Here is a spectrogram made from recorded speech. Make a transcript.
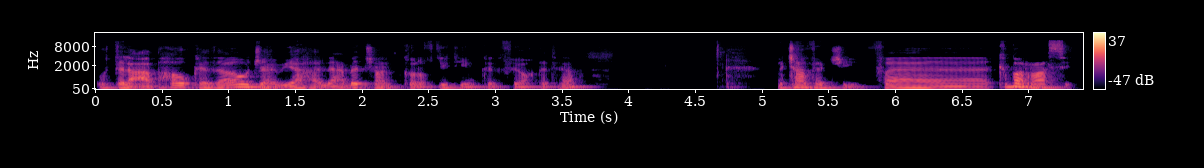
وتلعبها وكذا وجاي وياها لعبة. كانت Call of Duty يمكن في وقتها. كان فد شي. فكبر راسي.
